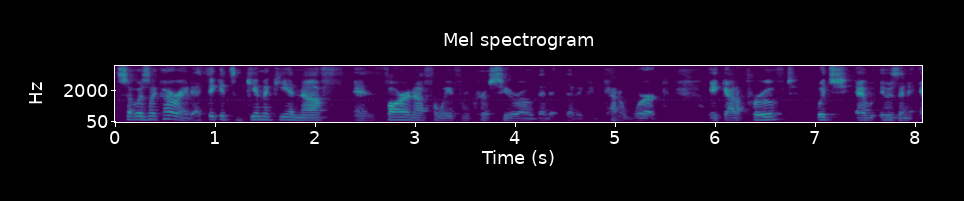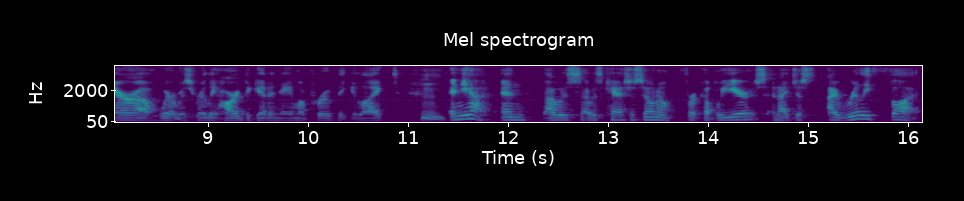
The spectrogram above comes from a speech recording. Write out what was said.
So I was like, all right, I think it's gimmicky enough and far enough away from Chris Hero that it, that it could kind of work. It got approved, which it was an era where it was really hard to get a name approved that you liked. Hmm. And yeah, and I was I was Kassius Ohno for a couple years, and I just I really thought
